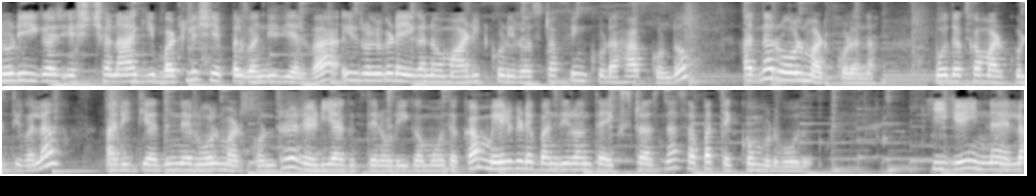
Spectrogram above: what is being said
ನೋಡಿ ಈಗ ಎಷ್ಟು ಚೆನ್ನಾಗಿ ಬಟ್ಲು ಶೇಪಲ್ಲಿ ಬಂದಿದೆಯಲ್ವಾ? ಇದ್ರೊಳಗಡೆ ಈಗ ನಾವು ಮಾಡಿಟ್ಕೊಂಡಿರೋ ಸ್ಟಫಿಂಗ್ ಕೂಡ ಹಾಕ್ಕೊಂಡು ಅದನ್ನ ರೋಲ್ ಮಾಡ್ಕೊಳ್ಳೋಣ. ಮೋದಕ ಮಾಡ್ಕೊಳ್ತೀವಲ್ಲ? ಆ ರೀತಿ ಅದನ್ನೇ ರೋಲ್ ಮಾಡ್ಕೊಂಡ್ರೆ ರೆಡಿ ಆಗುತ್ತೆ ನೋಡಿ ಈಗ ಮೋದಕ. ಮೇಲ್ಗಡೆ ಬಂದಿರೋಂಥ ಎಕ್ಸ್ಟ್ರಾಸ್ನ ಸ್ವಲ್ಪ ತೆಕ್ಕೊಂಡ್ಬಿಡ್ಬೋದು ಹೀಗೆ ಇನ್ನ ಎಲ್ಲ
